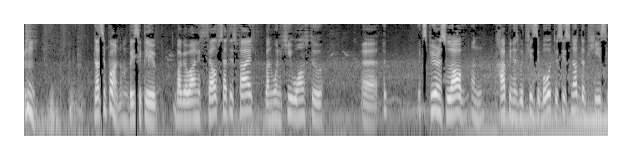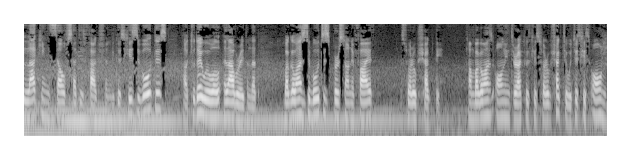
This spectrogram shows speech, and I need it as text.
that's the point. Basically, Bhagavan is self-satisfied, but when he wants to uh, experience love and happiness with his devotees, is not that he's lacking self satisfaction, because his devotees, uh, today we will elaborate on that. Bhagavan's devotees personified Swarup Shakti. and Bhagavan only interacts with his Swarup Shakti, which is his own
